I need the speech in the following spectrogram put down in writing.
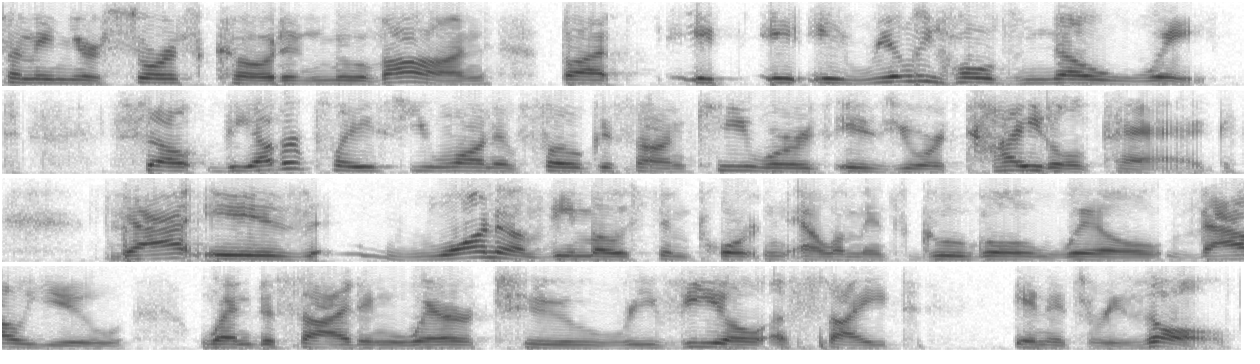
some in your source code and move on, but it, it, it really holds no weight. So the other place you want to focus on keywords is your title tag. That is one of the most important elements Google will value when deciding where to reveal a site in its results.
